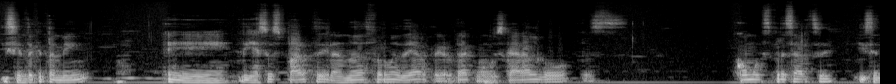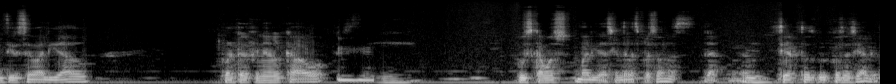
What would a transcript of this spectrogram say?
Y siento que también eh, y eso es parte de las nuevas formas de arte, ¿verdad? Como buscar algo, pues, cómo expresarse y sentirse validado. Porque al fin y al cabo eh, buscamos validación de las personas en ciertos grupos sociales.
